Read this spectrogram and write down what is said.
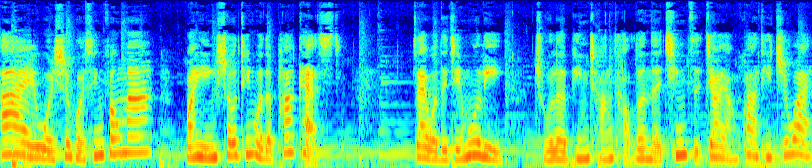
嗨，我是火星风妈，欢迎收听我的 Podcast。在我的节目里，除了平常讨论的亲子教养话题之外，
